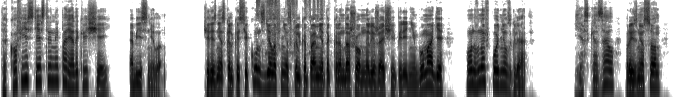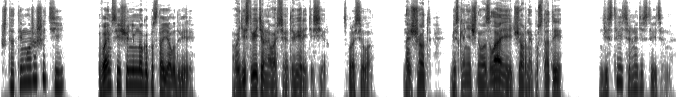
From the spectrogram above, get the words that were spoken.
«Таков естественный порядок вещей», — объяснил он. Через несколько секунд, сделав несколько пометок карандашом на лежащей перед ним бумаге, он вновь поднял взгляд. «Я сказал», — произнес он, — «что ты можешь идти». Ваймс еще немного постоял у двери. «Вы действительно во все это верите, Сир?» — спросил он. «Насчет бесконечного зла и черной пустоты?» «Действительно, действительно».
